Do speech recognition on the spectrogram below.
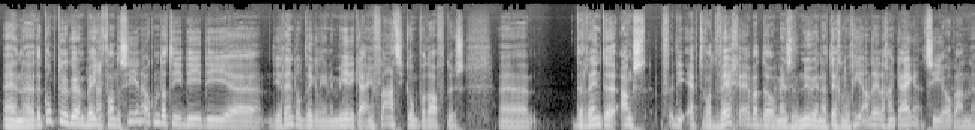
En eh er komt natuurlijk weer een beetje fantasie in. Ook omdat die, die, die, eh, die renteontwikkeling in Amerika, inflatie komt wat af. Dus eh, de renteangst die ebt wat weg. Hè, waardoor mensen nu weer naar technologieaandelen gaan kijken. Dat zie je ook aan eh,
